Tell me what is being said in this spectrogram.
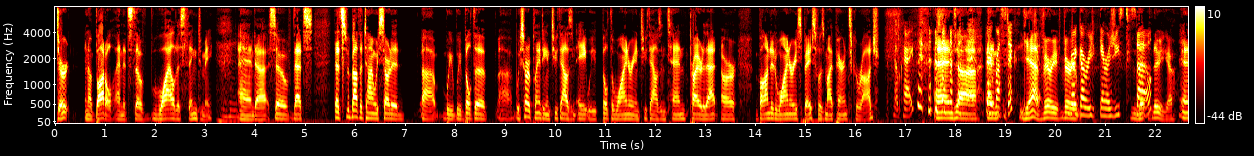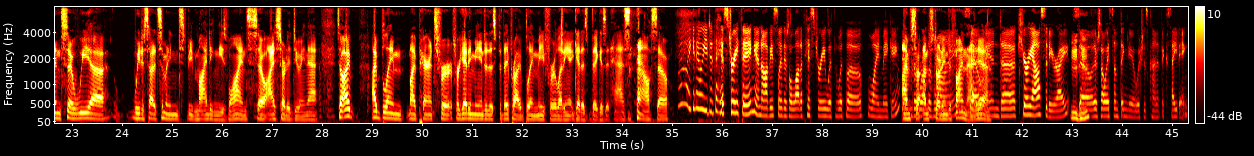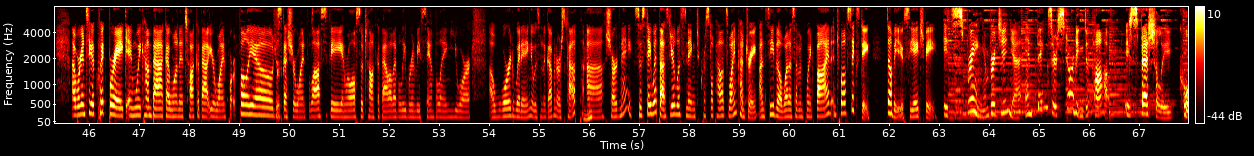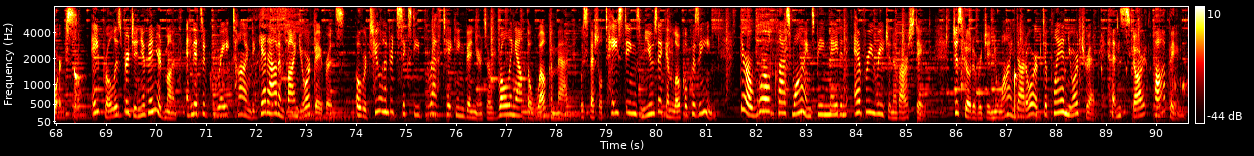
dirt in a bottle, and it's the wildest thing to me. And uh, so that's that's about the time we started uh, we we built a uh, we started planting in 2008. We built the winery in 2010. Prior to that, our bonded winery space was my parents' garage. Okay. And uh, very and- rustic. Yeah, very very Very gar- garagiste Th- style. there you go. And so we uh, we decided somebody needs to be minding these wines, so I started doing that. Okay. So I I blame my parents for for getting me into this, but they probably blame me for letting it get as big as it has now. So Well, you know, you did the history thing, and obviously there's a lot of history with with uh, winemaking. I'm the I'm starting to find that, so- yeah. and uh, curiosity, right? Mhm. So there's always something new, which is kind of exciting. Uh, we're going to take a quick break, and when we come back, I want to talk about your wine portfolio, discuss your wine philosophy, and we'll also talk about. I believe we're going to be sampling your award-winning. It was in the Governor's Cup, Mm-hmm. uh, Chardonnay. So stay with us. You're listening to Crystal Palate's Wine Country on Seville 107.5 and 1260 WCHV. It's spring in Virginia and things are starting to pop, especially corks. April is Virginia Vineyard Month and it's a great time to get out and find your favorites. Over 260 breathtaking vineyards are rolling out the welcome mat with special tastings, music, and local cuisine. There are world class wines being made in every region of our state. Just go to virginiawine.org to plan your trip and start popping.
